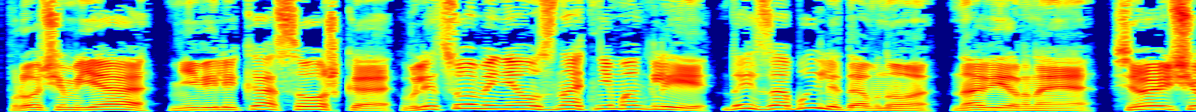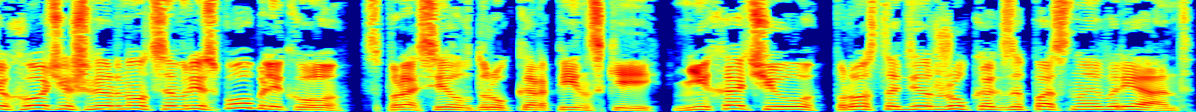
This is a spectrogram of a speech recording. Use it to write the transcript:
Впрочем, я невелика сошка, в лицо меня узнать не могли, да и забыли давно, наверное. «Все еще хочешь вернуться в республику?» – спросил вдруг Карпинский. «Не хочу, просто держу как запасной вариант.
